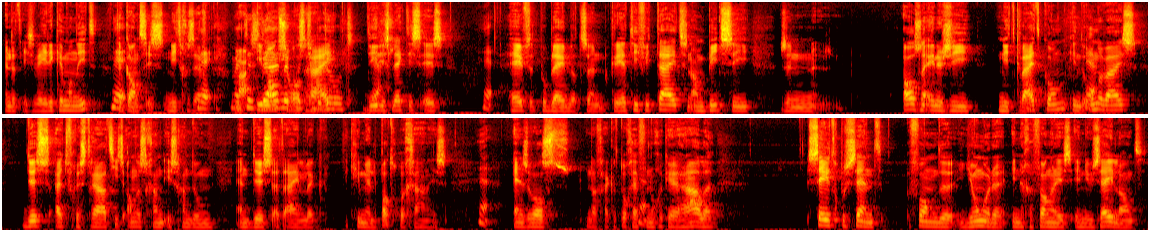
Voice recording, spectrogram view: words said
En dat is, weet ik helemaal niet. De kans is niet gezegd. Nee, maar iemand zoals hij, bedoelt. die Ja. dyslectisch is, Ja. heeft het probleem dat zijn creativiteit, zijn ambitie, zijn, al zijn energie niet kwijt kon in het Ja. onderwijs. Dus uit frustratie iets anders gaan, is gaan doen. En dus uiteindelijk het criminele pad opgegaan is. Ja. En zoals, dan ga ik het toch even nog een keer herhalen. 70% van de jongeren in de gevangenis in Nieuw-Zeeland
